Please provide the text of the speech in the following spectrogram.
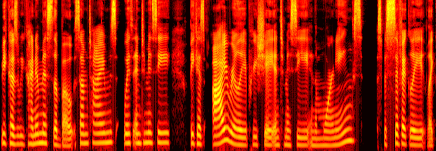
because we kind of miss the boat sometimes with intimacy. Because I really appreciate intimacy in the mornings, specifically like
